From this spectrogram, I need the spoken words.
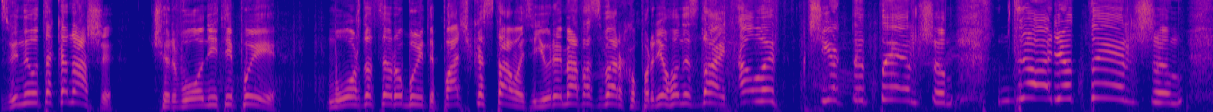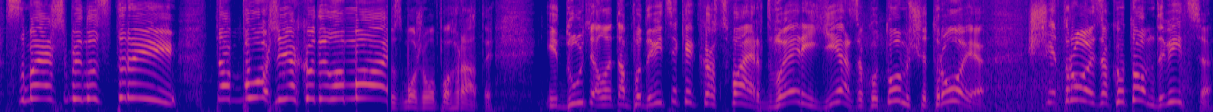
Звільнили таканаші. Червоні типи. Можна це робити. Пачка ставиться. Юрій Мята зверху. Про нього не знають. Але чекне теншн. Даня теншн. Смеш мінус три. Та боже, як вони ламають. Зможемо пограти. Ідуть, але там подивіться, який кросфайр. Двері є за кутом, ще троє. Ще троє за кутом. Дивіться.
